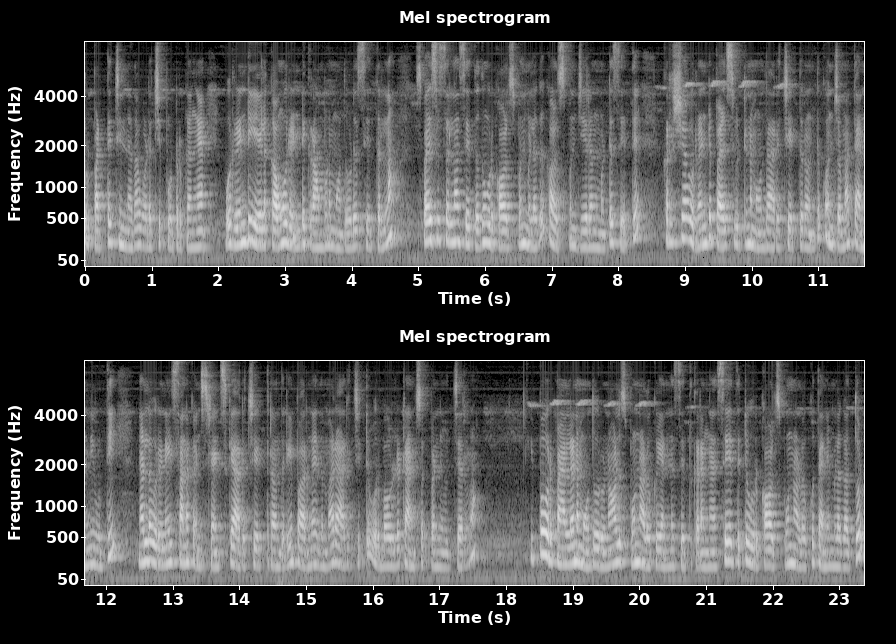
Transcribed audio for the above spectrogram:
ஒரு பட்டை சின்னதாக உடச்சி போட்டிருக்கேங்க. ஒரு ரெண்டு ஏலக்காவும் ரெண்டு கிராம்பும் நம்ம அதோட சேர்த்துடலாம். ஸ்பைசஸ் எல்லாம் சேர்த்ததும் ஒரு கால் ஸ்பூன் மிளகு கால் ஸ்பூன் ஜீரகம் மட்டும் சேர்த்து ஃப்ரெஷ்ஷாக ஒரு ரெண்டு பல்ஸ் விட்டு நம்ம வந்து அரைச்சி எடுத்துகிட்டு வந்துட்டு கொஞ்சமாக தண்ணி ஊற்றி நல்ல ஒரு நைஸான கன்சிஸ்டன்சிக்கு அரைச்சி எடுத்துகிட்டு வந்துடையும் பாருங்கள் இந்த மாதிரி அரைச்சிட்டு ஒரு பவுலில் ட்ரான்ஸ்ஃபர் பண்ணி வச்சிடுறோம். இப்போ ஒரு பேனில் நம்ம வந்து ஒரு நாலு ஸ்பூன் அளவுக்கு எண்ணெய் சேர்த்துக்கிறேங்க. சேர்த்துட்டு ஒரு கால் ஸ்பூன் அளவுக்கு தனி மிளகாத்தூள்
